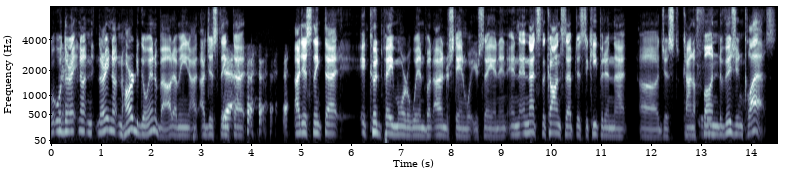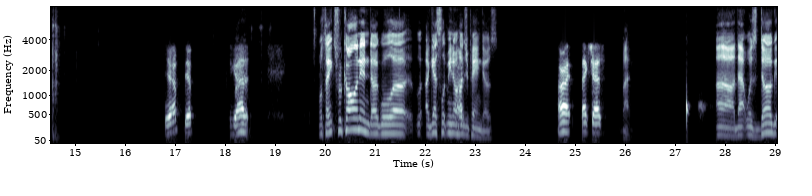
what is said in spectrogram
Well, well, there ain't nothing. There ain't nothing hard to go in about. I mean, I, I just think yeah. that I just think that it could pay more to win, but I understand what you're saying, and and and that's the concept is to keep it in that uh, just kind of fun mm-hmm. division class. Yep, yep, you got it. Well, thanks for calling in, Doug. Well, uh, I guess let me know All how right. Japan goes. All right, thanks, Chaz. Bye. Uh, that was Doug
